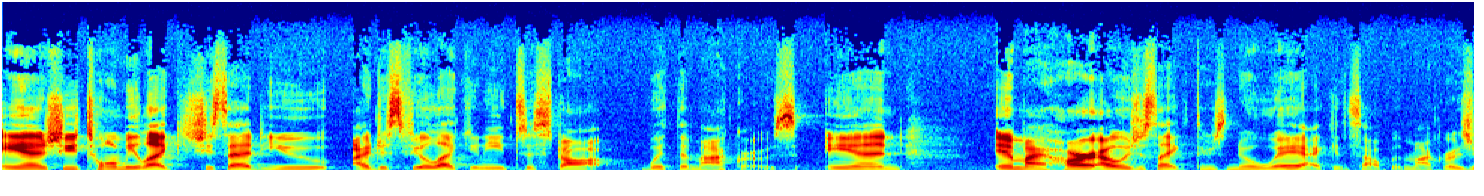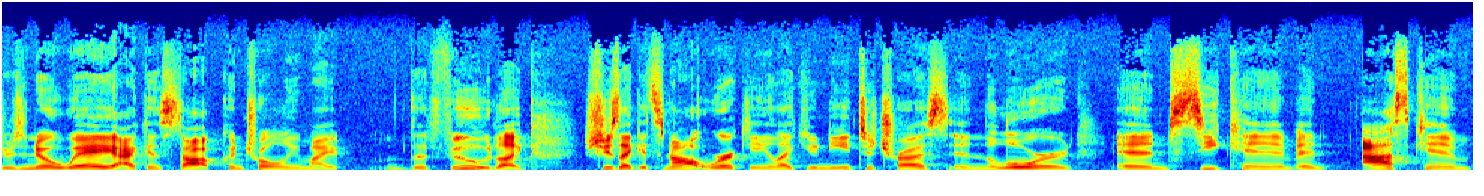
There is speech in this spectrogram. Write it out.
and she told me like she said you. I just feel like you need to stop with the macros. And in my heart i was just like there's no way i can stop with macros. There's no way i can stop controlling my the food. Like she's like it's not working. Like you need to trust in the lord and seek him and ask him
